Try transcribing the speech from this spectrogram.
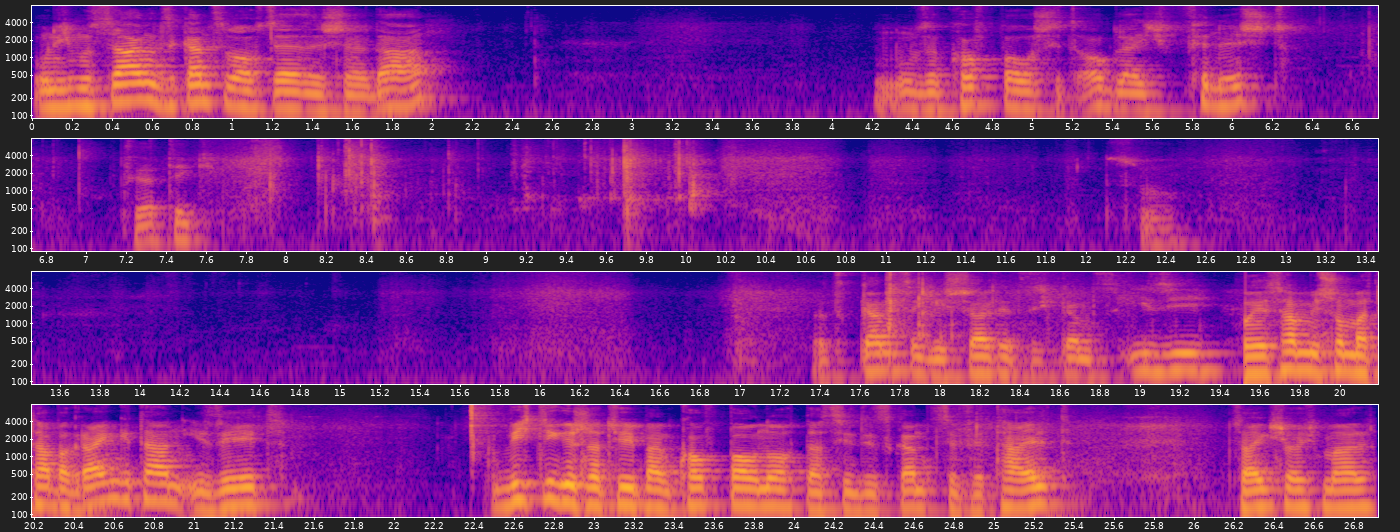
Und ich muss sagen, das Ganze war auch sehr, sehr schnell da. Und unser Kopfbau ist jetzt auch gleich finished. Fertig. So. Das Ganze gestaltet sich ganz easy. So, jetzt haben wir schon mal Tabak reingetan. Ihr seht, wichtig ist natürlich beim Kopfbau noch, dass ihr das Ganze verteilt. Zeige ich euch mal.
